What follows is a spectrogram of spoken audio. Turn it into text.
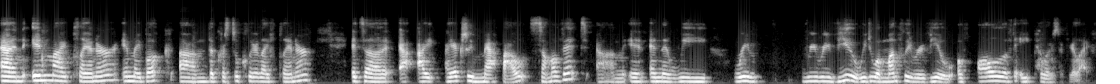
And in my planner, in my book, um, the Krystal Clear Life Planner, it's a I, I actually map out some of it, um, and, and then we re, re review. We do a monthly review of all of the eight pillars of your life.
